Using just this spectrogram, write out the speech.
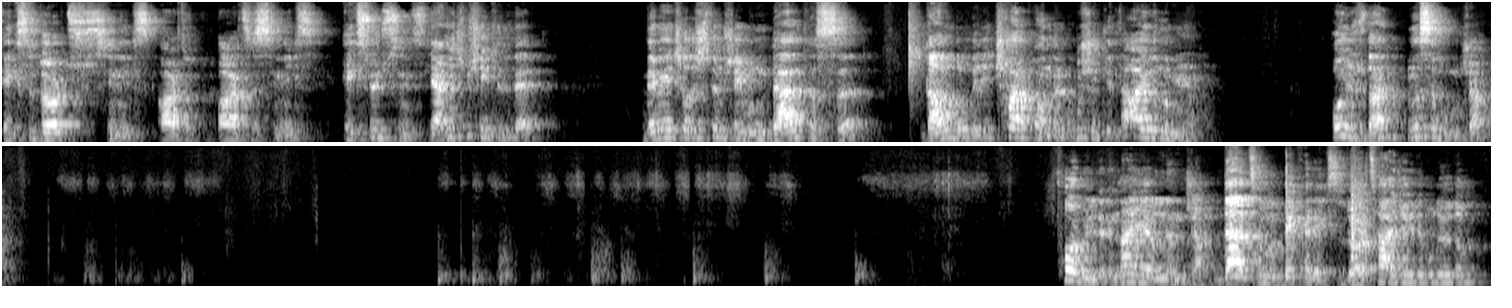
Eksi 4 sin x artı, artı sin x. Eksi 3 sin x. Yani hiçbir şekilde demeye çalıştığım şey bunun deltasıdan dolayı çarpanlarını bu şekilde ayrılamıyor. O yüzden nasıl bulacağım? formüllerinden yararlanacağım. Delta'mı b kare eksi 4 ac ile buluyordum.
